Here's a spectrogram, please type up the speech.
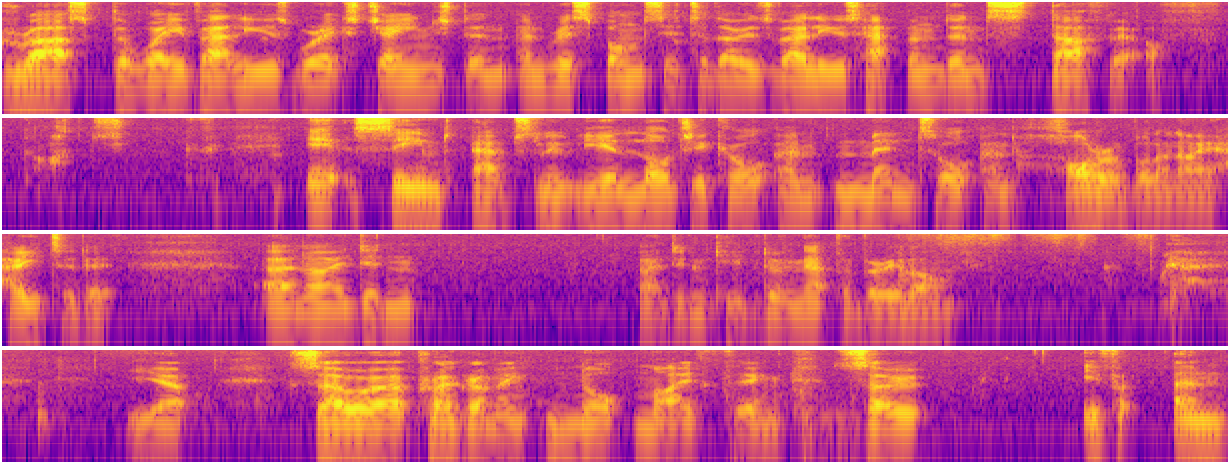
grasp the way values were exchanged and, and responses to those values happened and stuff it off. It seemed absolutely illogical and mental and horrible and I hated it. And I didn't I didn't keep doing that for very long. Yep. So uh, programming, not my thing. So if and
